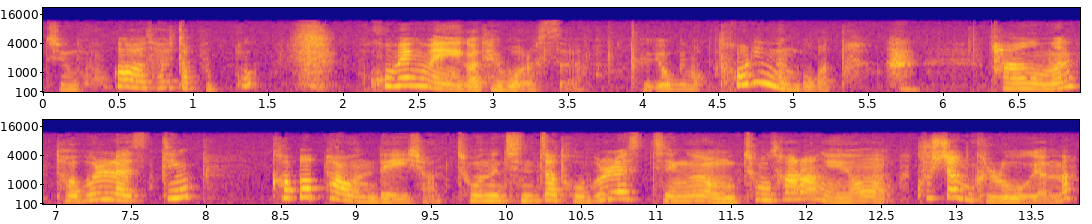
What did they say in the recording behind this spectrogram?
지금 코가 살짝 붓고 코맹맹이가 돼버렸어요. 그 여기 막 털 있는 것 같아요. 다음은 더블 레스팅 커버 파운데이션. 저는 진짜 더블 레스팅을 엄청 사랑해요. 쿠션 글로우였나?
